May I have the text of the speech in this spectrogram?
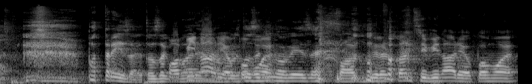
pa treza je to zagovarjal. Pa vinarjev, to zanima veze. pa reprezentanci vinarjev, po moje.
